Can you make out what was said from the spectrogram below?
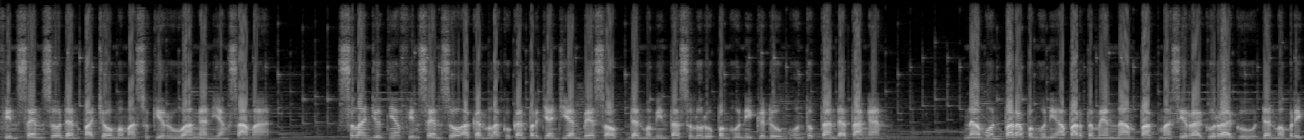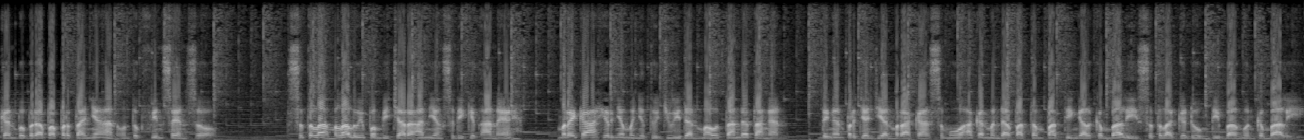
Vincenzo dan Paco memasuki ruangan yang sama. Selanjutnya Vincenzo akan melakukan perjanjian besok dan meminta seluruh penghuni gedung untuk tanda tangan. Namun para penghuni apartemen nampak masih ragu-ragu dan memberikan beberapa pertanyaan untuk Vincenzo. Setelah melalui pembicaraan yang sedikit aneh, mereka akhirnya menyetujui dan mau tanda tangan. Dengan perjanjian mereka semua akan mendapat tempat tinggal kembali setelah gedung dibangun kembali.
